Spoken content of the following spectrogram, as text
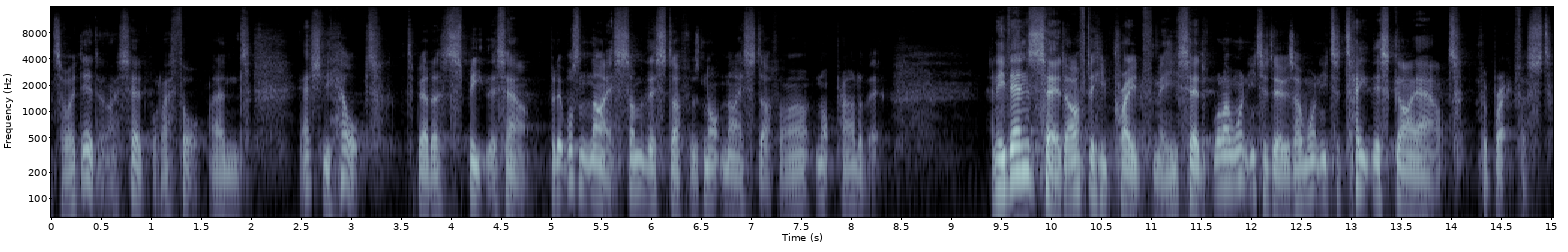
So I did, and I said what I thought. And it actually helped to be able to speak this out. But it wasn't nice. Some of this stuff was not nice stuff. I'm not proud of it. And he then said, after he prayed for me, he said, What I want you to do is I want you to take this guy out for breakfast.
